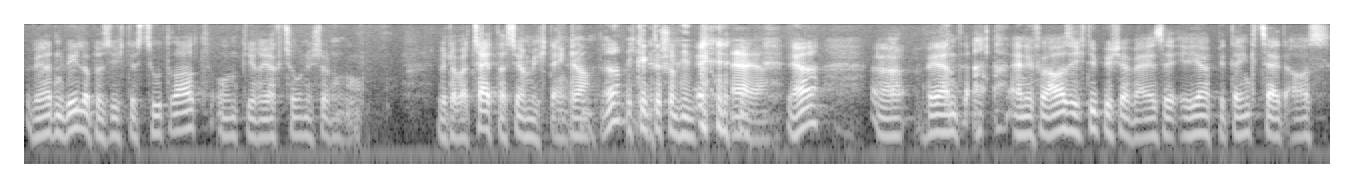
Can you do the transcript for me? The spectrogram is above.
werden will, ob er sich das zutraut und die Reaktion ist schon, wird aber Zeit, dass Sie an mich denken. Ja, ja? Ich kriege das schon hin. ja, ja. ja äh, während eine Frau sich typischerweise eher Bedenkzeit aus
